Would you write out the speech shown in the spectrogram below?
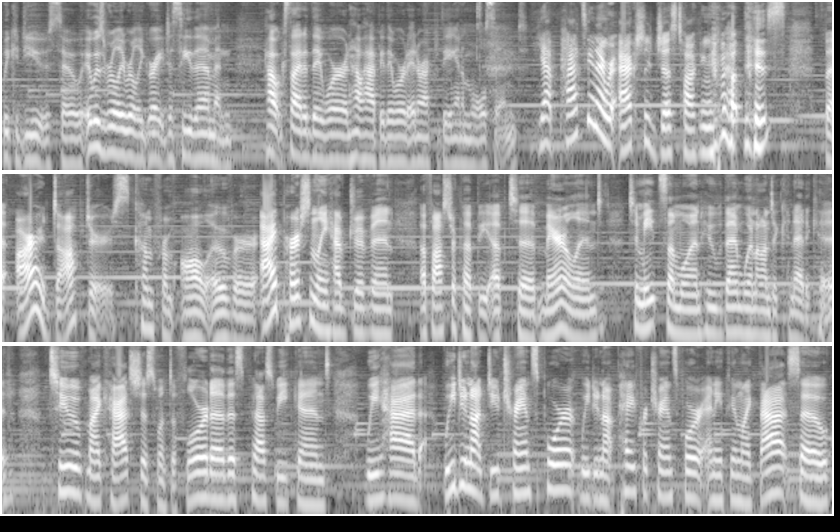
we could use. So it was really, really great to see them and how excited they were and how happy they were to interact with the animals. And yeah, Patsy and I were actually just talking about this but our adopters come from all over. I personally have driven a foster puppy up to Maryland to meet someone who then went on to Connecticut. Two of my cats just went to Florida this past We had we do not do transport. We do not pay for transport anything like that. So,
